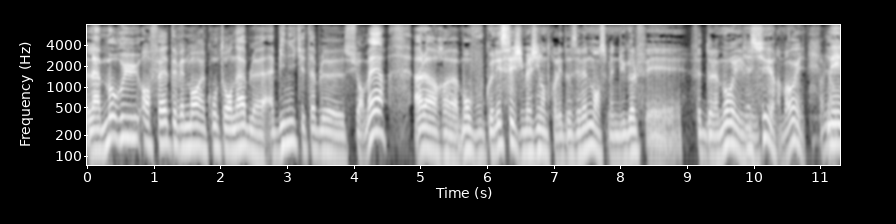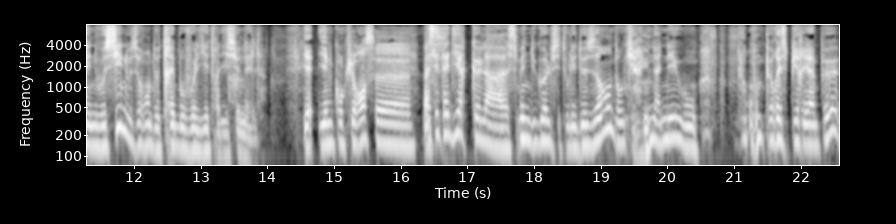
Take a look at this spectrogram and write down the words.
la morue en fait, événement incontournable à Binic et Table-sur-Mer. Alors, euh, bon, vous connaissez, j'imagine, entre les deux événements, Semaine du Golfe et Fête de la morue. Bien sûr. Ah bah oui. Mais nous aussi, nous aurons de très beaux voiliers traditionnels. Il y, y a une concurrence euh, Bah, C'est-à-dire que la semaine du golf, c'est tous les deux ans, donc il y a une année où on, on peut respirer un peu,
